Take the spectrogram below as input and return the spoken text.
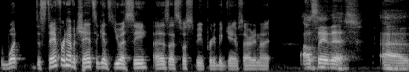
what does Stanford have a chance against USC? Is that supposed to be a pretty big game Saturday night? I'll say this: uh,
